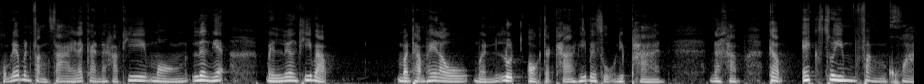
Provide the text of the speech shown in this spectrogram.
ผมเรียกเป็นฝั่งทรายแล้วกันนะครับ ที่มองเรื่องนี้เป็นเรื่องที่แบบมันทำให้เราเหมือนหลุดออกจากทางที่ไปสู่นิพพานนะครับ กับ extreme ฝั่งขวา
